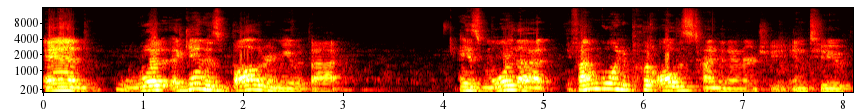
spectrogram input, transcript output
And what, again, is bothering me with that is more that if I'm going to put all this time and energy into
